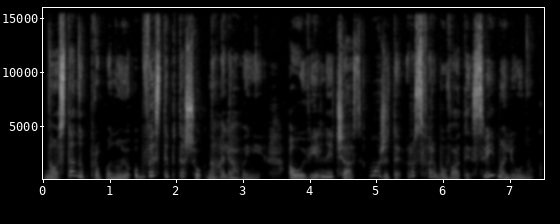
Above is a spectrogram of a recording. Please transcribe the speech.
Наостанок пропоную обвести пташок на галявині, а у вільний час можете розфарбувати свій малюнок.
